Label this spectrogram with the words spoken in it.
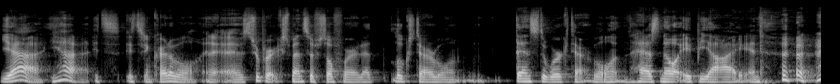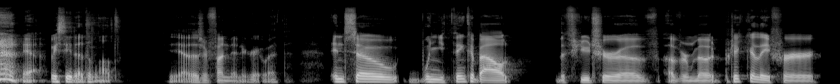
Yeah, yeah, it's it's incredible and a, super expensive software that looks terrible and tends to work terrible and has no API and yeah, we see that a lot. Yeah, those are fun to integrate with. And so when you think about the future of of remote, particularly for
